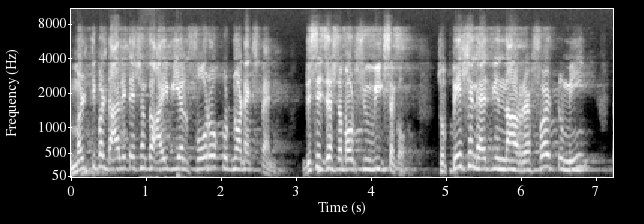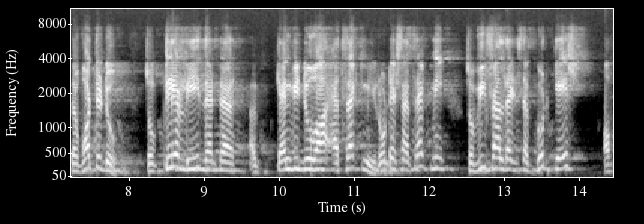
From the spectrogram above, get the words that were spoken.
Multiple dilatation of the IVL 4O could not expand. This is just about few weeks ago. So patient has been now referred to me that what to do. So clearly that uh, uh, can we do a atherectomy, rotational atherectomy? So we felt that it's a good case of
